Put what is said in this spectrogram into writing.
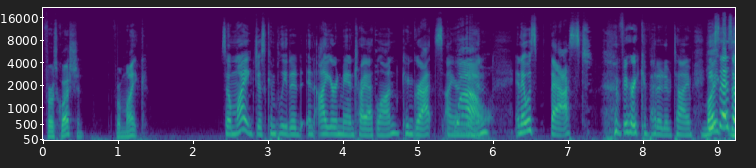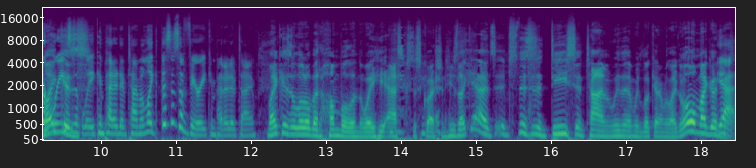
first question from Mike. So Mike just completed an Ironman triathlon. Congrats, Ironman. Wow. And it was fast, very competitive time. Mike- he says a Mike is- reasonably competitive time. I'm like, this is a very competitive time. Mike is a little bit humble in the way he asks this question. He's like, "Yeah, it's it's this is a decent time." And we, then we look at him, we're like, "Oh my goodness!" Yeah.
